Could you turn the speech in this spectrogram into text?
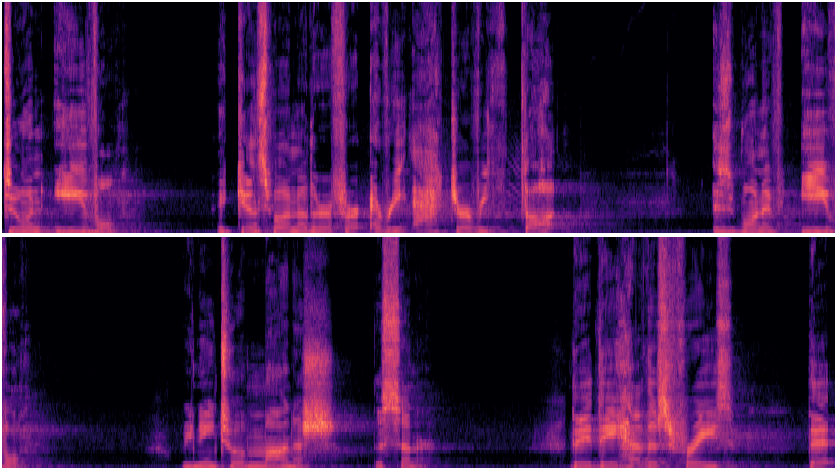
doing evil, against one another, if our every act or every thought is one of evil, we need to admonish the sinner. They, they have this phrase that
